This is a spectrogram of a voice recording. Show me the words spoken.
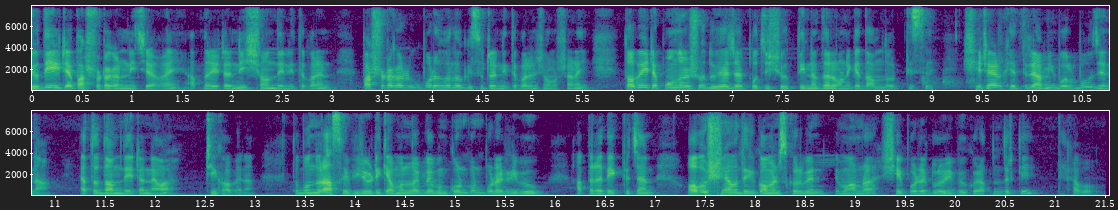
যদি এটা পাঁচশো টাকার নিচে হয়, আপনারা এটা নিঃসন্দেহে নিতে পারেন। পাঁচশো টাকার উপরে হলেও কিছুটা নিতে পারেন, সমস্যা নেই। তবে এটা পনেরোশো দুই হাজার পঁচিশশো, তিন হাজার অনেকে দাম ধরতেছে। সেটার ক্ষেত্রে আমি বলব যে না, এত দাম দিয়ে এটা নেওয়া ঠিক হবে না। তো বন্ধুরা, আজকে ভিডিওটি কেমন লাগল এবং কোন কোন প্রোডাক্ট রিভিউ আপনারা দেখতে চান, অবশ্যই আমাদেরকে কমেন্টস করবেন এবং আমরা সেই প্রোডাক্টগুলো রিভিউ করে আপনাদেরকে দেখাবো।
